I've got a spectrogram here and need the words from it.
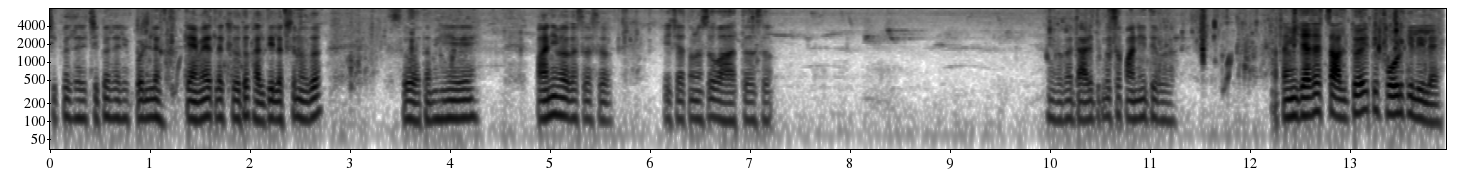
चिकल झाली चिकल झाली पडलं. कॅमेऱ्यात लक्ष होतं खालती लक्ष नव्हतं. सो आता मी हे पाणी बघा असं असं. याच्यातून असं वाहतं असं. हे बघा दाढीतून कसं पाणी येते बघा. आता मी ज्याच्यात चालतो आहे ते फोड केलेलं आहे.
